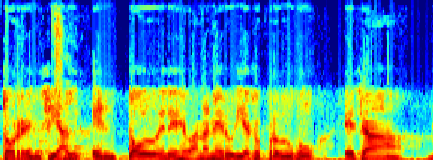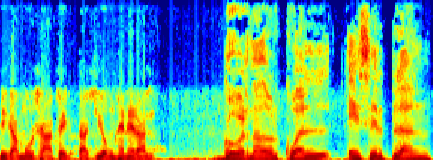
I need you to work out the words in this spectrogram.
torrencial en todo el eje bananero y eso produjo esa, digamos, afectación general. Gobernador, ¿cuál es el plan?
